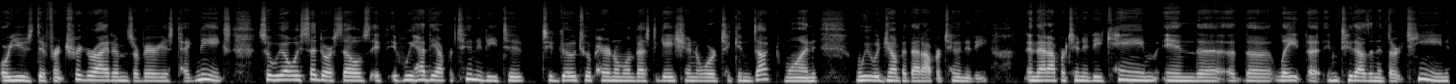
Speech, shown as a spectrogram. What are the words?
or use different trigger items or various techniques. So we always said to ourselves, if, if we had the opportunity to to go to a paranormal investigation or to conduct one, we would jump at that opportunity. And that opportunity came in the the late uh, in 2013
